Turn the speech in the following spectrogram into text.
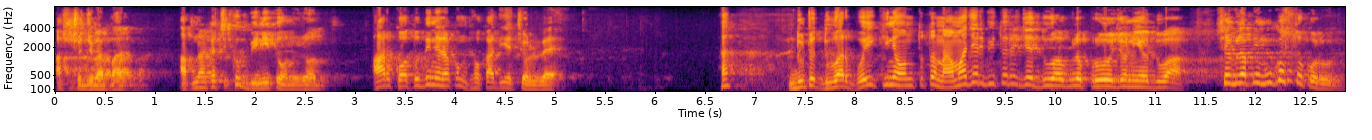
আশ্চর্য ব্যাপার। আপনার কাছে খুব বিনীত অনুরোধ। আর কতদিন এরকম ধোকা দিয়ে চলবে? হ্যাঁ? দুটো দুয়ার বই কিনে অন্তত নামাজের ভিতরে যে দুয়াগুলো প্রয়োজনীয় দুয়া, সেগুলো আপনি মুখস্থ করুন।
